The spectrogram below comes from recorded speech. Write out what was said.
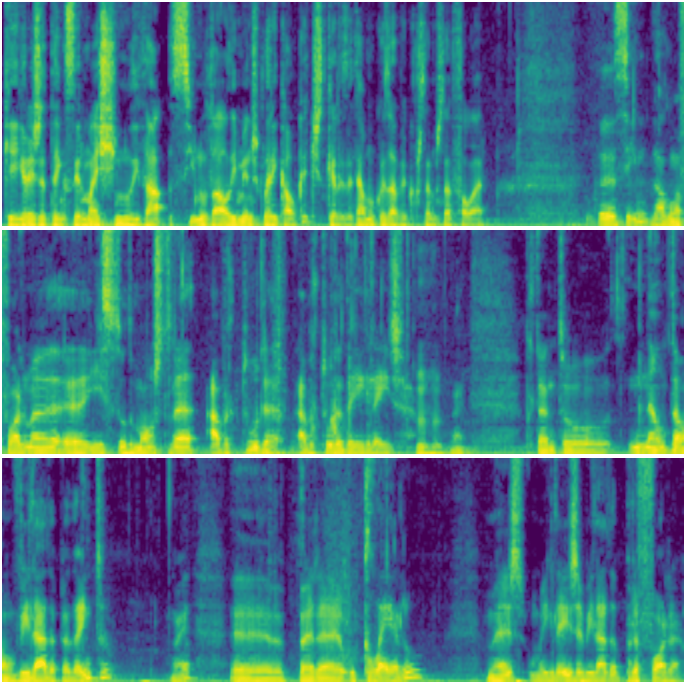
que a Igreja tem que ser mais sinodal, sinodal, e menos clerical. O que é que isto quer dizer? Tem alguma coisa a ver com o que estamos a falar? Uh, sim, de alguma forma uh, isso demonstra a abertura, a abertura da Igreja. Uhum. Né? Portanto, não tão virada para dentro, é? para o clero, mas uma igreja virada para fora.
